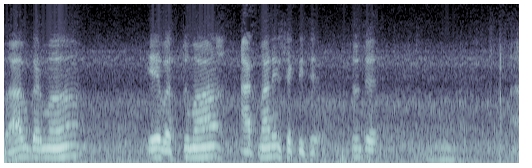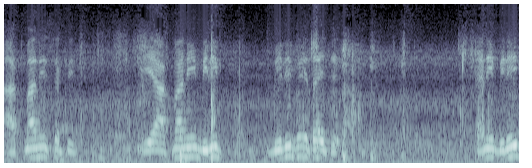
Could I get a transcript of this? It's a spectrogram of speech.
ભાવ કર્મ એ વસ્તુમાં આત્માની શક્તિ છે. શું છે? આત્માની શક્તિ એ આત્માની બિલીફ બિલીફ એ થાય છે. એની બિલીફ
